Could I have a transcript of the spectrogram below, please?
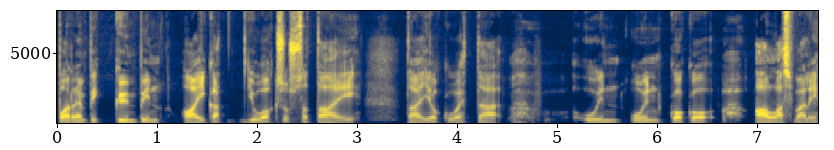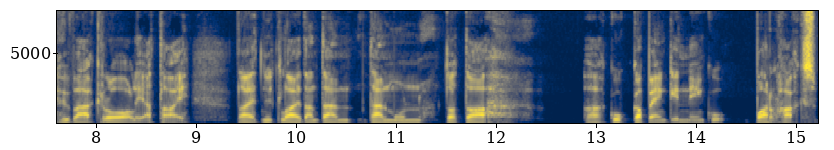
parempi kympin aika juoksussa tai, tai joku, että uin, uin koko allasvälin hyvää kroolia tai, tai että nyt laitan tämän, tämän mun tota, kukkapenkin niin kuin parhaaksi,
